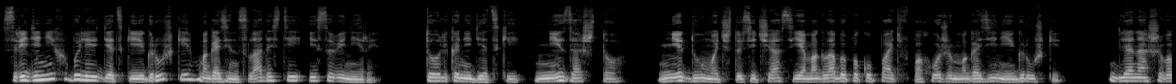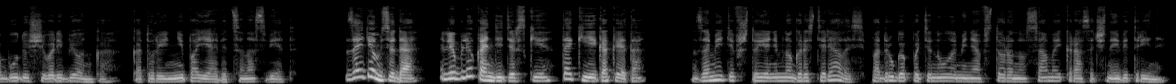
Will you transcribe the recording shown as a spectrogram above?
Среди них были детские игрушки, магазин сладостей и сувениры. Только не детский, ни за что. Не думать, что сейчас я могла бы покупать в похожем магазине игрушки для нашего будущего ребенка, который не появится на свет. Зайдем сюда. Люблю кондитерские, такие, как это. Заметив, что я немного растерялась, подруга потянула меня в сторону самой красочной витрины.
